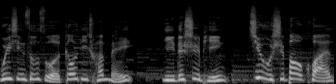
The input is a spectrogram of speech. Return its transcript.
微信搜索高低传媒，你的视频就是爆款。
